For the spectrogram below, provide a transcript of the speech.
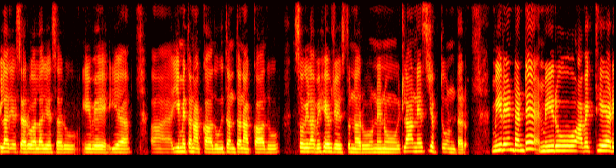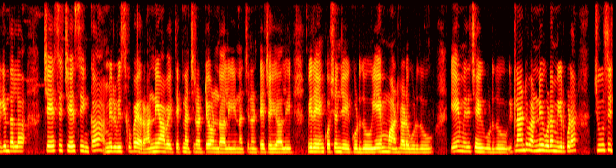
ఇలా చేశారు, అలా చేశారు. ఇవే ఈమెతో నాకు కాదు, ఇతనితో నాకు కాదు. సో, ఇలా బిహేవ్ చేస్తున్నారు. నేను ఇట్లా అనేసి చెప్తూ ఉంటారు. మీరేంటంటే మీరు ఆ వ్యక్తి అడిగిందల్లా చేసి, చేసి ఇంకా మీరు విసిగిపోయారు. అన్నీ ఆ వ్యక్తికి నచ్చినట్టే ఉండాలి, నచ్చినట్టే చేయాలి. మీరేం క్వశ్చన్ చేయకూడదు, ఏం మాట్లాడకూడదు, ఏం ఇది చేయకూడదు. ఇట్లాంటివన్నీ కూడా మీరు కూడా చూసి,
